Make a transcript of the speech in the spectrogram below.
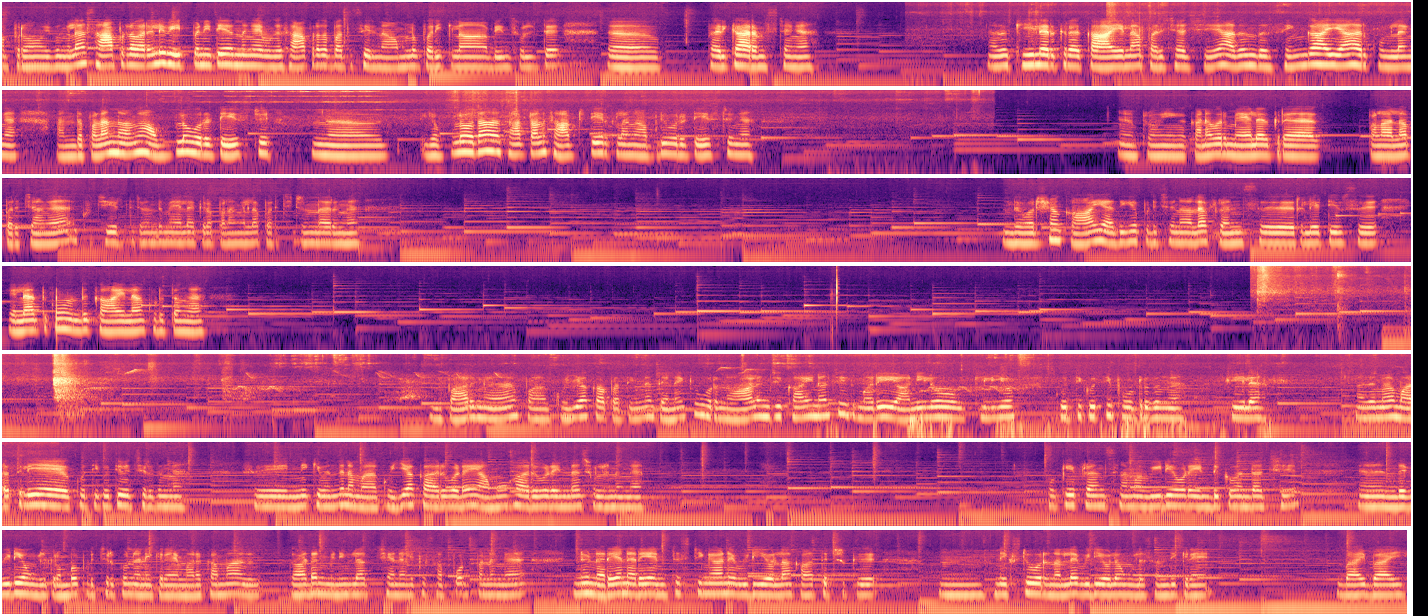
அப்புறம் இவங்கெல்லாம் சாப்பிட்ற வரையில வெயிட் பண்ணிகிட்டே இருந்தேங்க. இவங்க சாப்பிட்றத பார்த்து சரி நாமளும் பறிக்கலாம் அப்படின்னு சொல்லிட்டு பறிக்க ஆரம்பிச்சிட்டேங்க. அதுவும் கீழே இருக்கிற காயெல்லாம் பறிச்சாச்சு. அதுவும் இந்த செங்காயாக இருக்கும் இல்லைங்க அந்த பழம் தாங்க அவ்வளோ ஒரு டேஸ்ட்டு எவ்வளோ தான் சாப்பிட்டாலும் சாப்பிட்டுட்டே இருக்கலாங்க. அப்படி ஒரு டேஸ்ட்டுங்க அப்புறம் எங்கள் கணவர் மேலே இருக்கிற பழம்லாம் பறித்தாங்க குச்சி எடுத்துகிட்டு வந்து மேலே இருக்கிற பழங்கள்லாம் பறிச்சிட்டு இருந்தாருங்க. இந்த வருஷம் காய் அதிகம் பிடிச்சனால ஃப்ரெண்ட்ஸு ரிலேட்டிவ்ஸு எல்லாத்துக்கும் வந்து காயெல்லாம் கொடுத்தோங்க. இங்க பாருங்க பா கொய்யாக்காய் பார்த்தீங்கன்னா தினைக்கும் ஒரு நாலஞ்சு காயினாச்சும் இது மாதிரி அணிலும் கிளியும் குத்தி குத்தி போட்டுருதுங்க கீழே. அதே மாதிரி மரத்துலேயே குத்தி கொத்தி வச்சிருதுங்க. சரி இன்னைக்கு வந்து நம்ம கொய்யாக்காய் அறுவடை அமோக அறுவடைன்னு தான் சொல்லணுங்க. ஓகே ஃப்ரெண்ட்ஸ் நம்ம வீடியோவோட எண்டுக்கு வந்தாச்சு. இந்த வீடியோ உங்களுக்கு ரொம்ப பிடிச்சிருக்குன்னு நினைக்கிறேன். மறக்காமல் கார்டன் மினி விளாக் சேனலுக்கு சப்போர்ட் பண்ணுங்கள் இன்னும் நிறைய நிறைய இன்ட்ரெஸ்டிங்கான வீடியோலாம் காத்துட்ருக்கு நெக்ஸ்ட்டு ஒரு நல்ல வீடியோவில் உங்களை சந்திக்கிறேன். Bye-bye.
